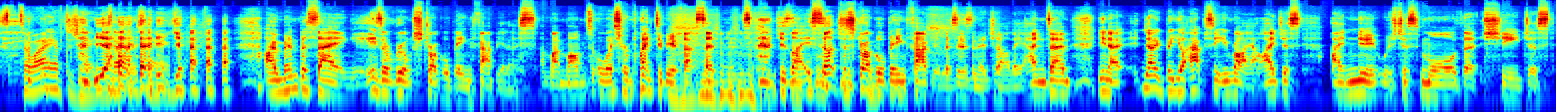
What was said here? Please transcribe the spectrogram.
so I have to change. Yeah, yeah. I remember saying it is a real struggle being fabulous, and my mom's always reminded me of that sentence. She's like, "It's such a struggle being fabulous, isn't it, Charlie?" And um, you know, no, but you're absolutely right. I just I knew it was just more that she just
